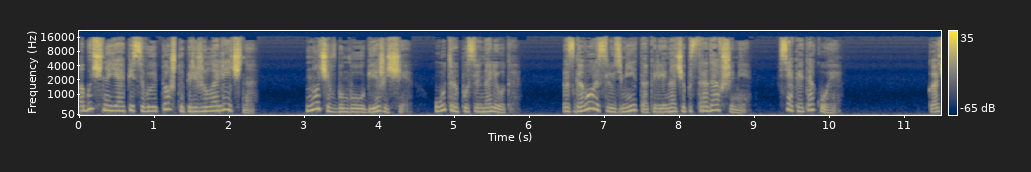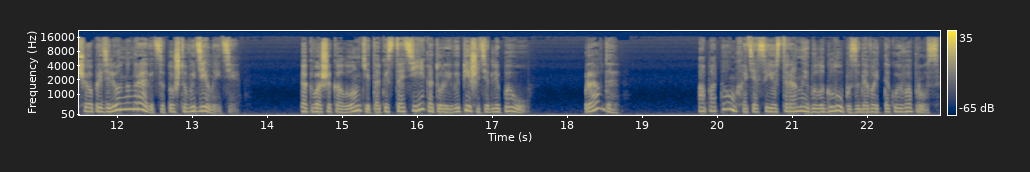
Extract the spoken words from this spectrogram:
Обычно я описываю то, что пережила лично. Ночи в бомбоубежище, утро после налета, разговоры с людьми, так или иначе пострадавшими, всякое такое. Качу определенно нравится то, что вы делаете. Как ваши колонки, так и статьи, которые вы пишете для ПУ. Правда? А потом, хотя с ее стороны было глупо задавать такой вопрос,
